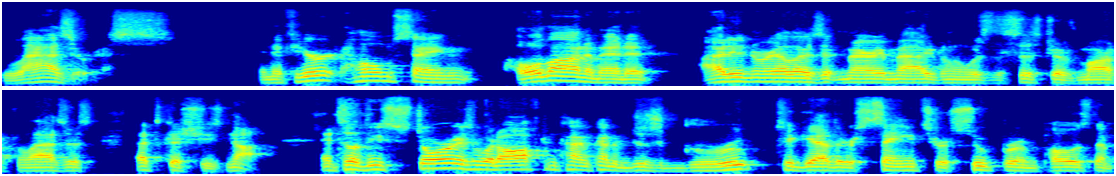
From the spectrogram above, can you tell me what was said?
Lazarus. And if you're at home saying, hold on a minute, I didn't realize that Mary Magdalene was the sister of Martha and Lazarus, that's because she's not. And so these stories would oftentimes kind of just group together saints or superimpose them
